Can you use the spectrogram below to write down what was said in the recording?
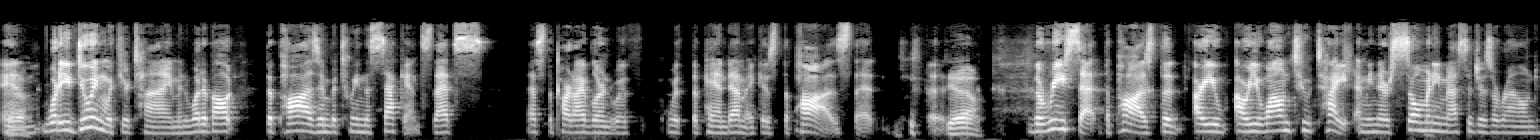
and yeah. what are you doing with your time and what about the pause in between the seconds that's that's the part i've learned with with the pandemic is the pause that the, yeah the reset the pause the are you are you wound too tight i mean there's so many messages around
